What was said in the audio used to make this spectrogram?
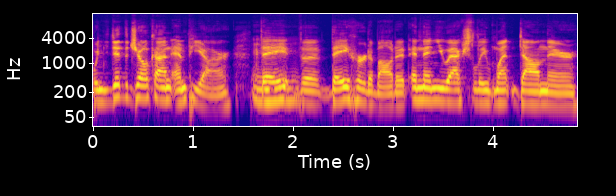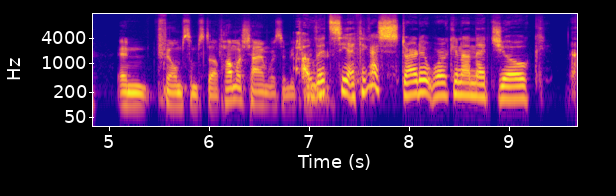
when you did the joke on NPR, they Mm-hmm. the they heard about it, and then you actually went down there and filmed some stuff. How much time was in between? Uh, let's see. I think I started working on that joke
